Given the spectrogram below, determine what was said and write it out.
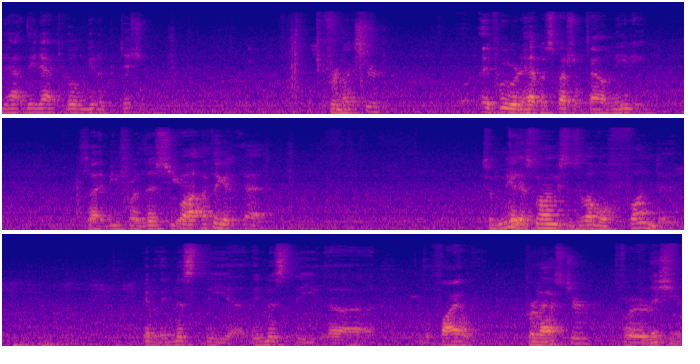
You'd have, they'd have to go and get a petition For next year? if we were to have a special town meeting. So that'd be for this year. Well, I think it, uh, to me, as long as it's level funded, Yeah, but they missed the, uh, they missed the, uh, the filing for last year? for. This year.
